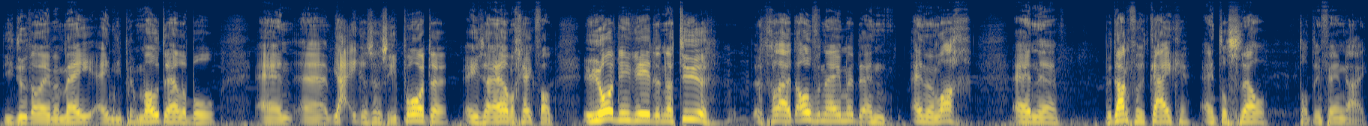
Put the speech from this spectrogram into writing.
Die doet alleen maar mee en die promoten een heleboel. En eh, ja, ik als reporter, ik ben er helemaal gek van. U hoort nu weer de natuur het geluid overnemen en, en een lach. En eh, bedankt voor het kijken en tot snel, tot in Venray.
